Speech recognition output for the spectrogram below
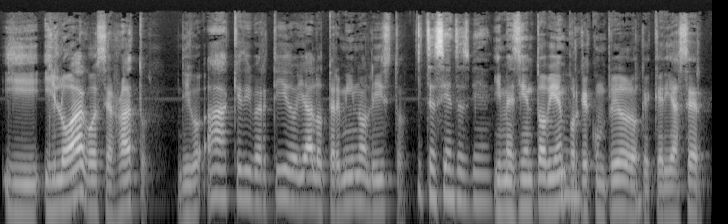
Y, y lo hago ese rato. Digo, ah, qué divertido, ya lo termino, listo. Y te sientes bien. Y me siento bien porque he cumplido lo que quería hacer.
